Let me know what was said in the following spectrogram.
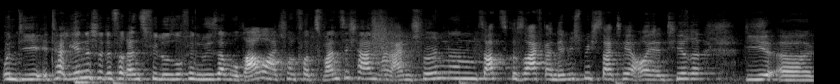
Und die italienische Differenzphilosophin Luisa Moraro hat schon vor 20 Jahren mal einen schönen Satz gesagt, an dem ich mich seither orientiere. Die äh,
